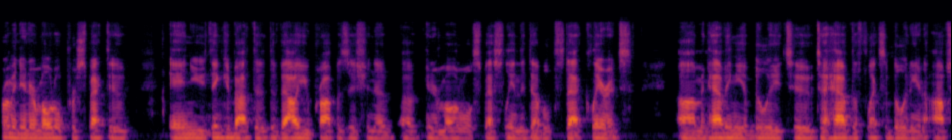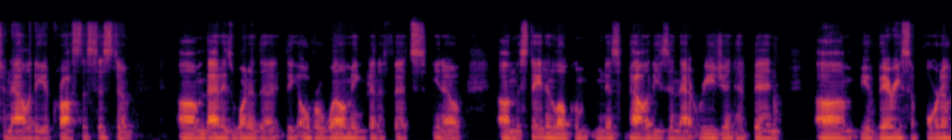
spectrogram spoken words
from an intermodal perspective, and you think about the the value proposition of of intermodal, especially in the double stack clearance, um, and having the ability to to have the flexibility and optionality across the system, um, that is one of the the overwhelming benefits. You know, um, the state and local municipalities in that region have been um, be very supportive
